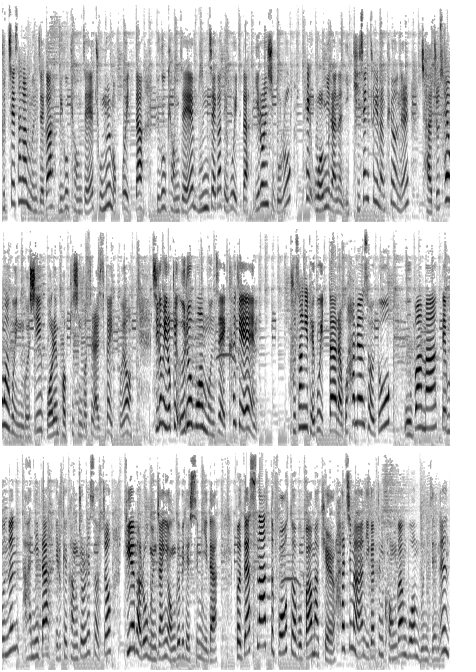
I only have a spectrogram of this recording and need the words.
부채 상한 문제가 미국 경제에 좀을 먹고 있다. 미국 경제에 문제가 되고 있다. 이런 식으로 택웜이라는 이 기생충이라는 표현을 자주 사용하고 있는 것이 워렌 버핏인 것을 알 수가 있고요. 지금 이렇게 의료보험 문제 크게 부상이 되고 있다라고 하면서도 오바마 때문은 아니다 이렇게 강조를 했었죠. 뒤에 바로 문장이 언급이 됐습니다. But that's not the fault of Obamacare. 하지만 이 같은 건강보험 문제는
